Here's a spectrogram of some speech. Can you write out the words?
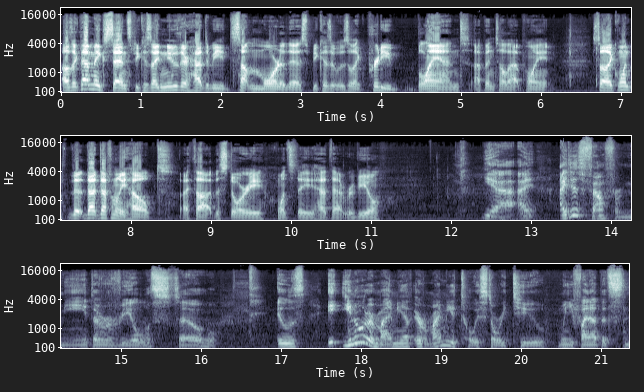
I was like that makes sense because I knew there had to be something more to this because it was like pretty bland up until that point. So like one th- that definitely helped. I thought the story once they had that reveal. Yeah, I I just found for me the reveal was so it was it, you know what it reminded me of? It reminded me of Toy Story 2 when you find out that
